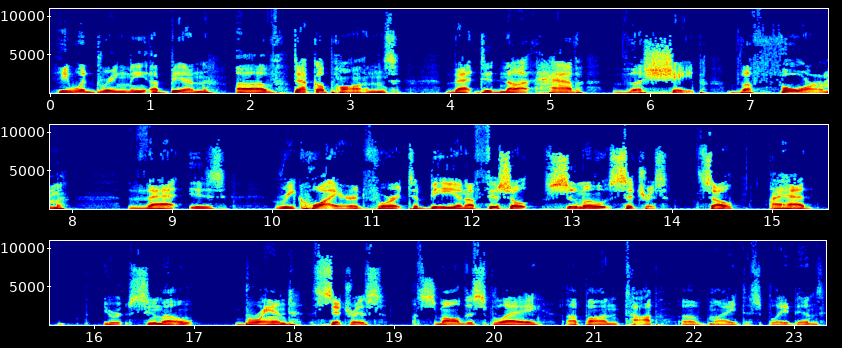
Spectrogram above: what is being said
he would bring me a bin of dekopons that did not have the shape, the form that is required for it to be an official sumo citrus. So I had your sumo brand citrus, a small display up on top of my display bins.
